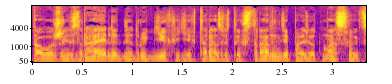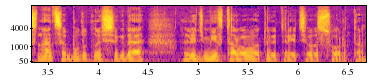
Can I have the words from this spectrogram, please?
того же Израиля, для других каких-то развитых стран, где пройдет массовая вакцинация, будут навсегда людьми второго, а то и третьего сорта.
